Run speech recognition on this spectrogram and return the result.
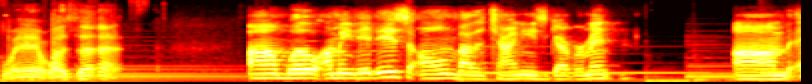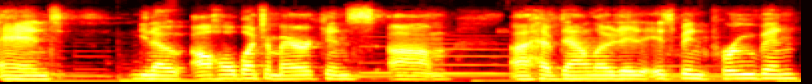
Man, why's that? Um, well, I mean, it is owned by the Chinese government. Um, and you know, a whole bunch of Americans um uh, have downloaded it. It's been proven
